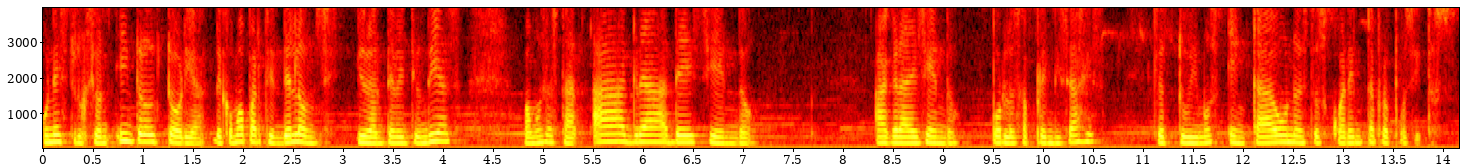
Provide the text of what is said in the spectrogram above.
una instrucción introductoria de cómo a partir del 11 y durante 21 días vamos a estar agradeciendo, agradeciendo por los aprendizajes que obtuvimos en cada uno de estos 40 propósitos.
